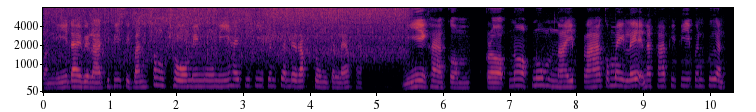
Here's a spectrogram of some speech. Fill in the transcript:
วันนี้ได้เวลาที่พี่สิบันต้องโชว์เมนูนี้ให้พี่ๆเพื่อนๆได้รับชมกันแล้วค่ะ นี่ค่ะกลมกรอบนอกนุ่มในปลาก็ไม่เละนะคะ พี่ๆเพื่อนๆ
